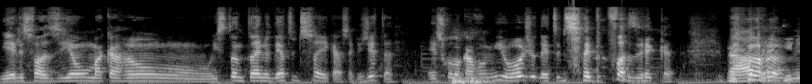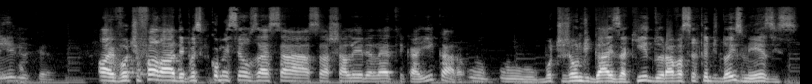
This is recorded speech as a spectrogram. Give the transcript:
e eles faziam macarrão instantâneo dentro disso aí, cara. Você acredita? Eles colocavam miojo dentro disso aí pra fazer, cara. Não, Meu amigo, cara. Ó, eu vou te falar, depois que comecei a usar essa, essa chaleira elétrica aí, cara, o, o botijão de gás aqui durava cerca de dois meses.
